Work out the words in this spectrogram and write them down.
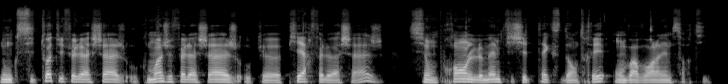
Donc si toi tu fais le hachage ou que moi je fais le hachage ou que Pierre fait le hachage, si on prend le même fichier de texte d'entrée, on va avoir la même sortie.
